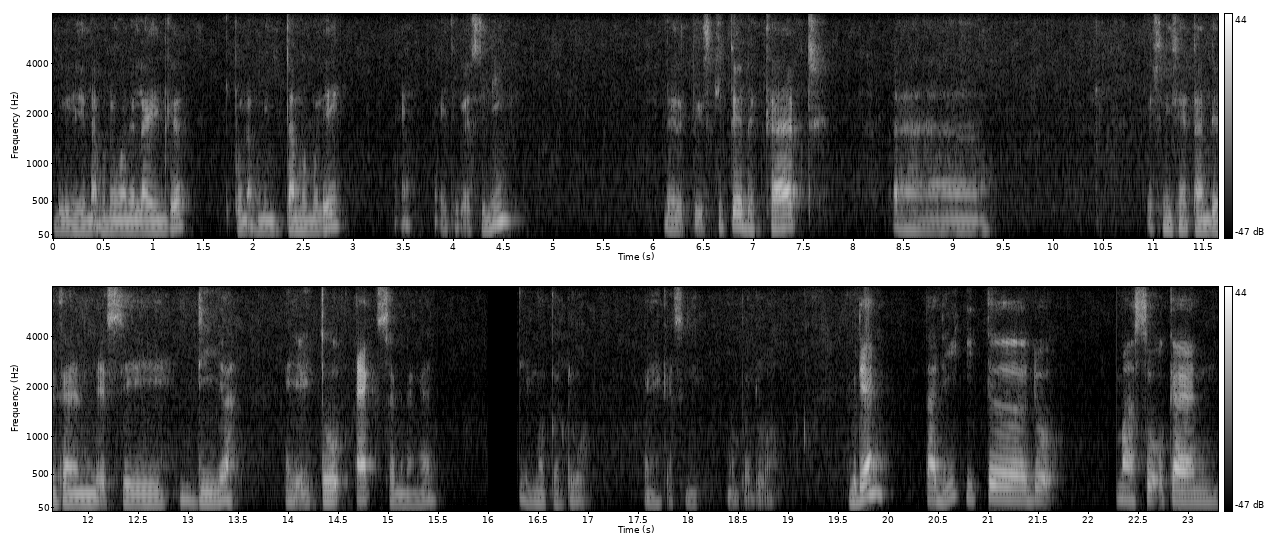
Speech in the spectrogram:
Boleh nak guna warna lain ke? Ataupun nak guna hitam pun boleh. Eh, iaitu kat sini directrix kita dekat uh, kat sini saya tandakan let's say D lah iaitu X sama dengan 5 per 2 eh kat sini 5 per 2 kemudian tadi kita duk masukkan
